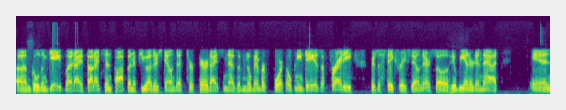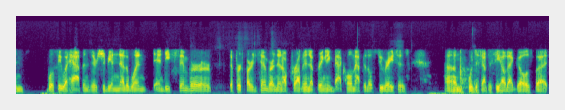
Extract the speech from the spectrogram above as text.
um, Golden Gate, but I thought I'd send Pop and a few others down to Turf Paradise. And as of November 4th, opening day is a Friday, there's a stakes race down there. So he'll be entered in that. And we'll see what happens. There should be another one in December or the first part of December, and then I'll probably end up bringing him back home after those two races. Um, we'll just have to see how that goes. But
